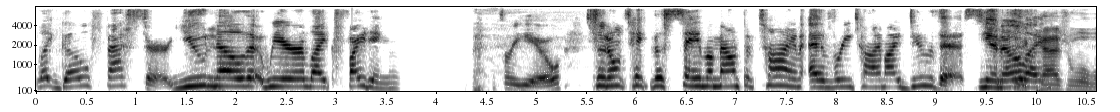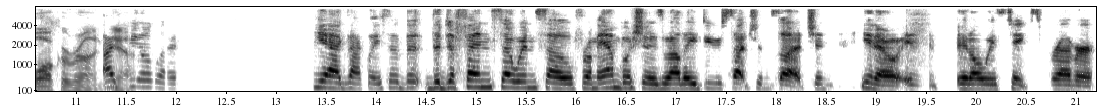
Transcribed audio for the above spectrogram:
Like, go faster. You yeah. know that we're like fighting for you. So don't take the same amount of time every time I do this. You know, like casual walk or run. I yeah. feel like yeah, exactly. So the the defend so and so from ambushes while they do such and such and you know, it, it always takes forever.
